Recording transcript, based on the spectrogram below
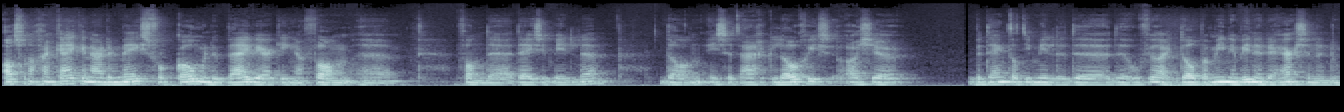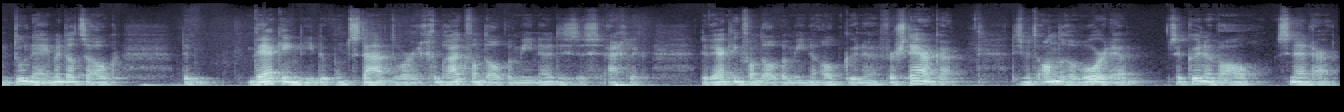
als we dan gaan kijken naar de meest voorkomende bijwerkingen van, van de, deze middelen, dan is het eigenlijk logisch als je bedenkt dat die middelen de, de hoeveelheid dopamine binnen de hersenen doen toenemen, dat ze ook de werking die ontstaat door gebruik van dopamine, dus, dus eigenlijk de werking van dopamine, ook kunnen versterken. Dus met andere woorden, ze kunnen wel sneller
